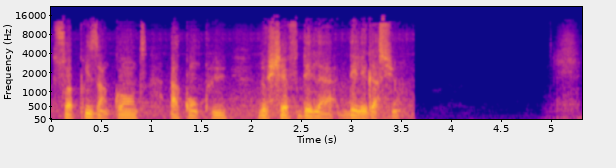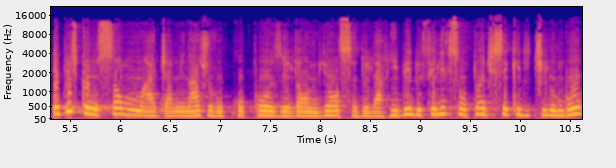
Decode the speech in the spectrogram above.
soient prises en compte, a conclu le chef de la délégation. Et puisque nous sommes à Djamena, je vous propose l'ambiance de l'arrivée de Félix Antoine Tshisekedi Chilombo,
